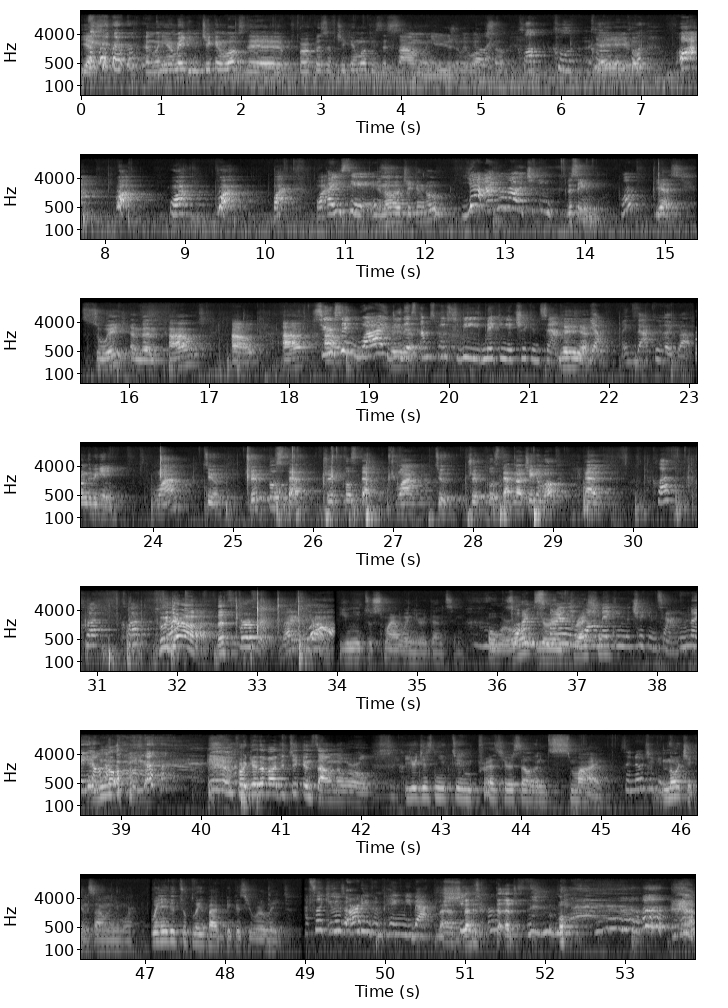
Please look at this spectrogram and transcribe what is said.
Yes. and when you're making chicken walks, the purpose of chicken walk is the sound when you usually walk. like so cluck, cluck, uh, cluck. yeah, yeah, yeah. You go. "Ah, wah, wah, wah, wah, wah." Are you serious? You know how chicken go? Yeah, I know how a chicken. The same. What? Yes. Switch and then out, out, out. So you're out. saying why I do Yeah, this? yeah. I'm supposed to be making a chicken sandwich. Yeah, yeah, yeah. Yeah, exactly like that. From the beginning. One, two, triple step, triple step. One, two, triple step. Now chicken walk and clap, clap, clap. Good job! That's perfect. Nicely done. You need to smile when you're dancing. Overall, So I'm your smiling while impression. making the chicken sound. No, you don't. no. Forget about the chicken sound overall. You just need to impress yourself and smile. So no chicken. No chicken sound anymore. We needed to play back because you were late. I feel like you guys already have been paying me back. The That- shoes that- hurt. that's-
